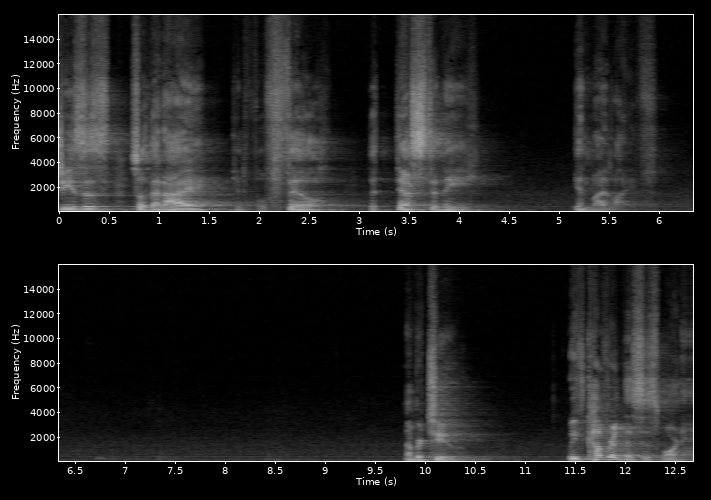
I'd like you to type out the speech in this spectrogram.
Jesus, so that I can fulfill the destiny in my life. Number two, we've covered this this morning.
